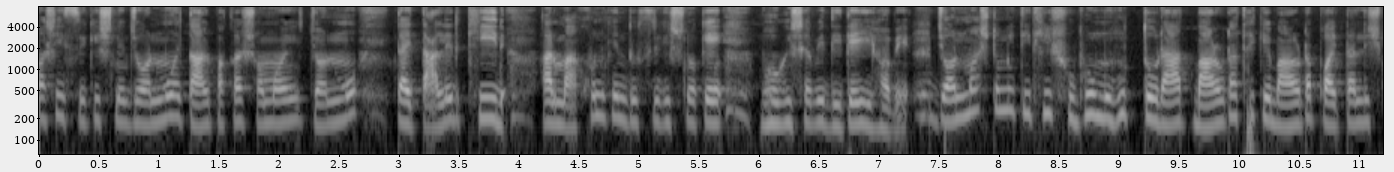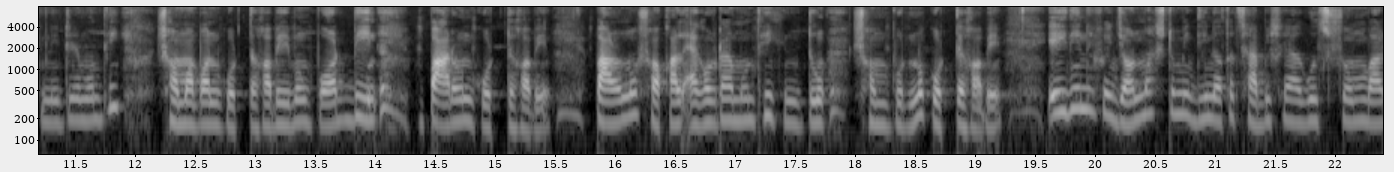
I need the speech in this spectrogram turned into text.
মাসেই শ্রীকৃষ্ণের জন্ম তাল পাকার সময় জন্ম, তাই তালের ক্ষীর আর মাখন কিন্তু শ্রীকৃষ্ণকে ভোগ হিসাবে দিতেই হবে। জন্মাষ্টমী তিথি শুভ মুহূর্ত রাত বারোটা থেকে বারোটা পঁয়তাল্লিশ মিনিটের মধ্যে মধ্যেই সমাপন করতে হবে এবং পরদিন পারণ করতে হবে। পারণও সকাল এগারোটার মধ্যেই কিন্তু সম্পূর্ণ করতে হবে। এই দিন জন্মাষ্টমীর দিন অর্থাৎ ছাব্বিশে আগস্ট সোমবার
